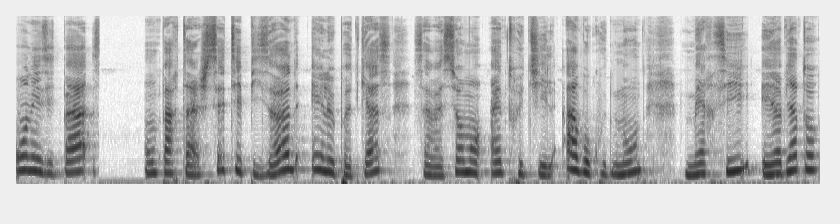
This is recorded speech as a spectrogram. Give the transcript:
on n'hésite pas, on partage cet épisode et le podcast. Ça va sûrement être utile à beaucoup de monde. Merci et à bientôt.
